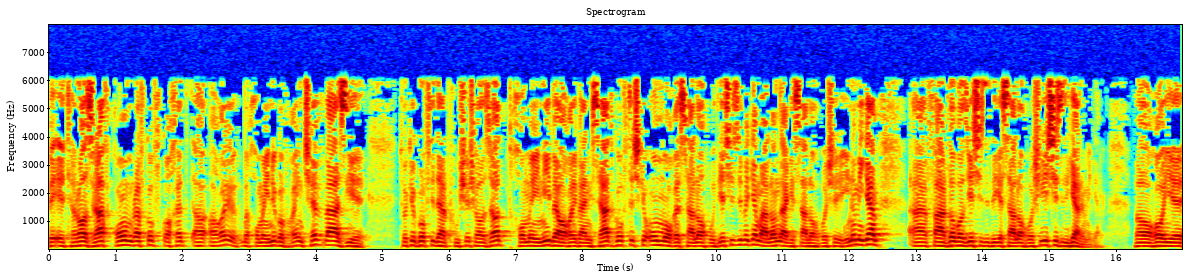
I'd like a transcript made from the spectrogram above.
به اعتراض رفت قوم رفت گفت آقای به خمینی گفت این چه وضعیه؟ تو که گفتی در پوشش آزاد. خمینی به آقای بنی گفتش که اون موقع صلاح بود. یه چیزی بگم الان اگه صلاح باشه اینو میگم فردا باز یه چیزی دیگه صلاح باشه یه چیزی دیگر میگم. و آقای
